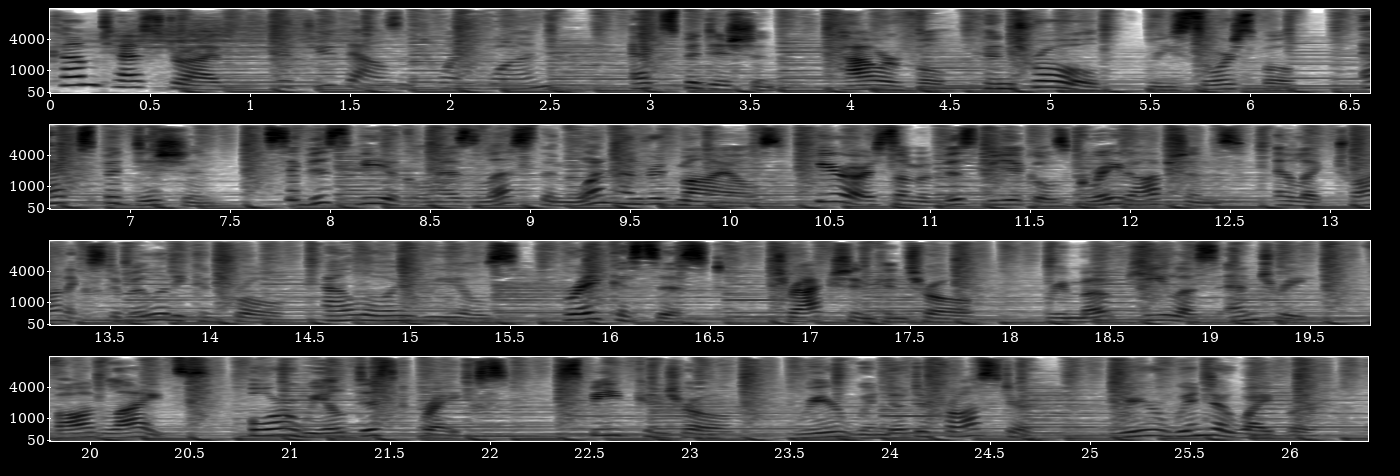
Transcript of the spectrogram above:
Come test drive the 2021 Expedition. Powerful, controlled, resourceful. Expedition. This vehicle has less than 100 miles. Here are some of this vehicle's great options. Electronic stability control, alloy wheels, brake assist, traction control, remote keyless entry, fog lights, four-wheel disc brakes, speed control, rear window defroster, rear window wiper.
